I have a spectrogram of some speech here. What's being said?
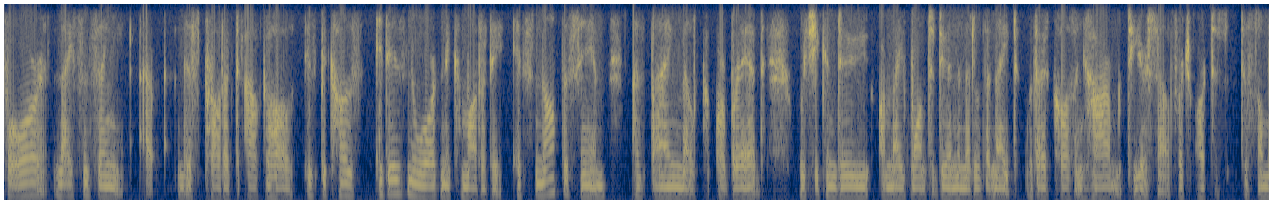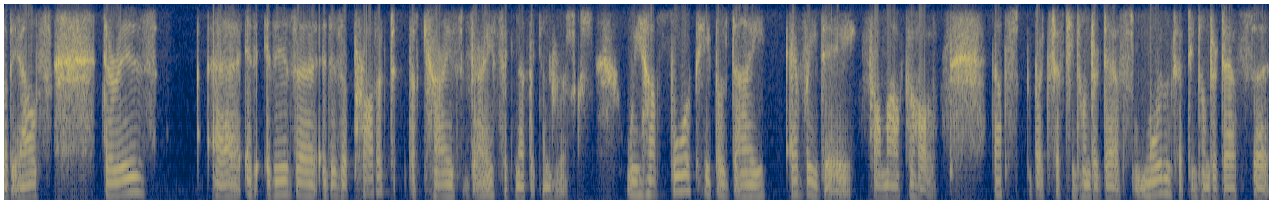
for licensing uh, this product alcohol is because it is no ordinary commodity. It's not the same as buying milk or bread, which you can do or might want to do in the middle of the night without causing harm to yourself or, to, to somebody else. There is uh, it, it is a it is a product that carries very significant risks. We have four people die every day from alcohol. That's about 1,500 deaths, more than 1,500 deaths a,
